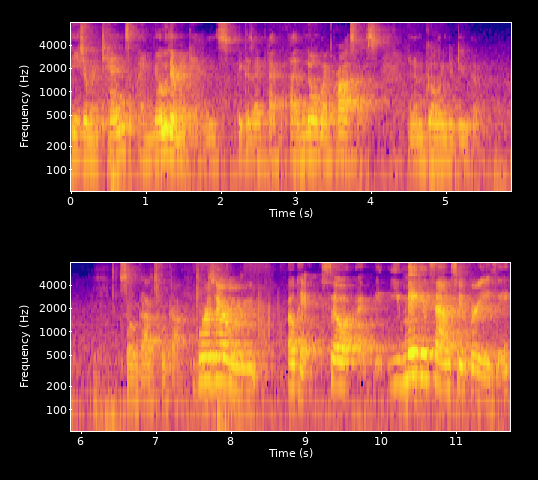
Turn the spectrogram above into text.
These are my tens. I know they're my tens because I, I, I know my process and I'm going to do them. So that's what got me. Were there, okay, so uh, you make it sound super easy,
